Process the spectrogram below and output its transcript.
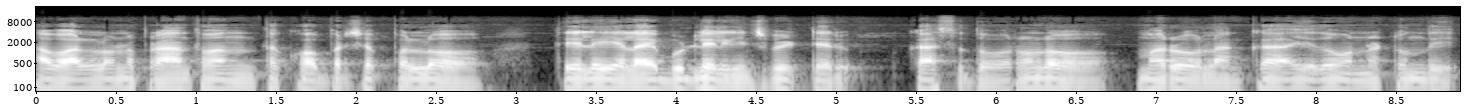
ఆ వలలో ఉన్న ప్రాంతం అంతా కొబ్బరి చెప్పల్లో తేలే ఇలాయి బుడ్లు వెలిగించి పెట్టారు. కాస్త దూరంలో మరో లంక ఏదో ఉన్నట్టుంది.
